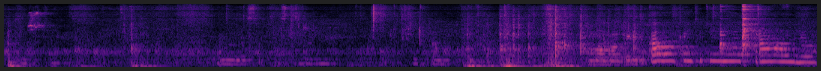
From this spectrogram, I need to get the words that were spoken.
Подожди. Мама говорит, как я тебе ее отправлю?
